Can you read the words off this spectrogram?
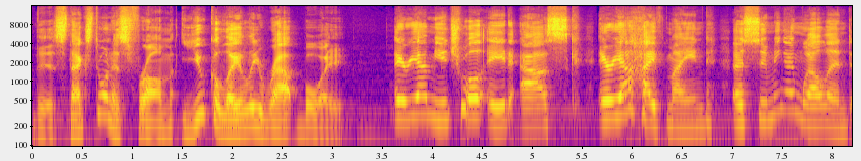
This next one is from Ukulele Rap Boy. Area Mutual Aid Ask. Area Hive Mind. Assuming I'm well and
